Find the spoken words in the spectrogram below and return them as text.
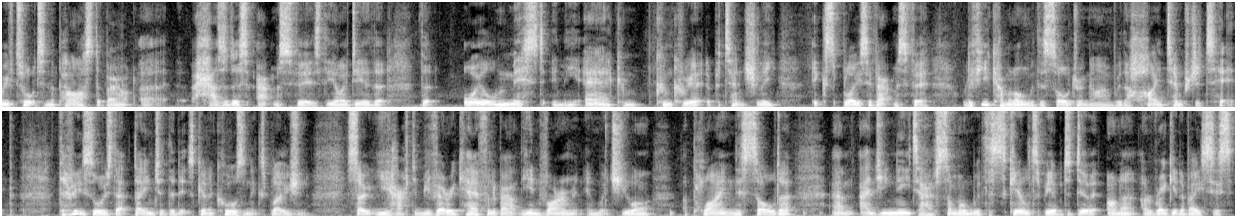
We've talked in the past about uh, hazardous atmospheres, the idea that, that oil mist in the air can, can create a potentially explosive atmosphere. Well, if you come along with a soldering iron with a high temperature tip, there is always that danger that it's going to cause an explosion. So you have to be very careful about the environment in which you are applying this solder, um, and you need to have someone with the skill to be able to do it on a, a regular basis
